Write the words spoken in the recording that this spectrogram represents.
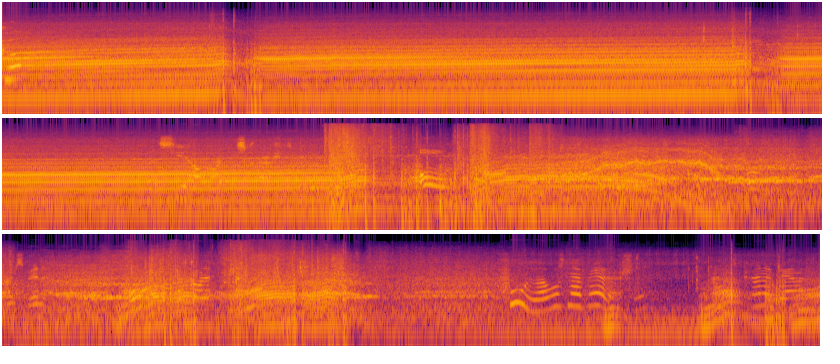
Go! Let's see how hard this crash is gonna be. Oh! Oh, I'm spinning. Oh, almost got it. Whew, that wasn't that bad actually. Kind of damaged.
